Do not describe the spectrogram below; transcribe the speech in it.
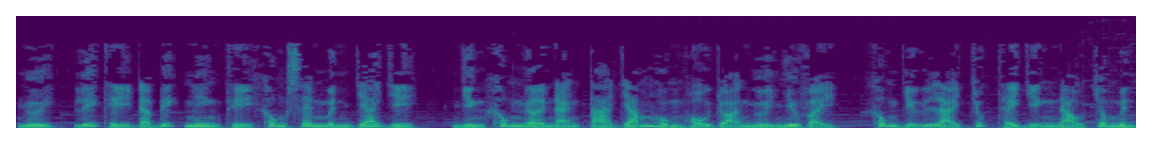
Ngươi, Lý Thị đã biết Niên Thị không xem mình gia gì, nhưng không ngờ nàng ta dám hùng hổ dọa người như vậy, không giữ lại chút thể diện nào cho mình.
